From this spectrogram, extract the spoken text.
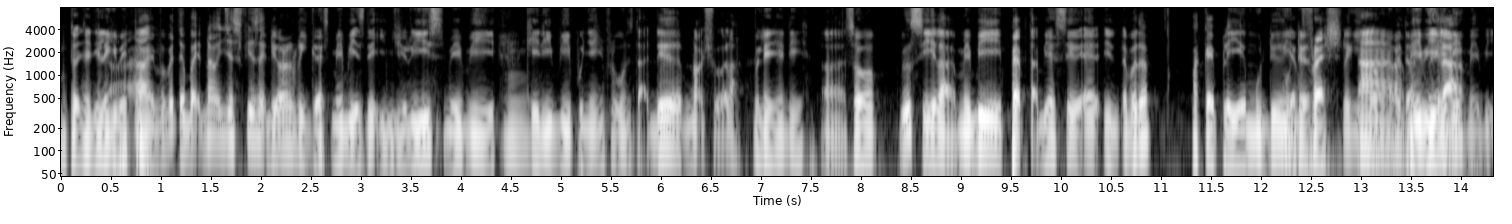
Untuk jadi lagi better. Ah, even better. But now it just feels like dia orang regress. Maybe it's the injuries. Maybe Hmm. KDB punya influence tak ada. I'm not sure lah. Boleh jadi. Uh, so we'll see lah. Maybe Pep tak biasa at, in, apa tu? Pakai player muda, muda. yang fresh lagi. Ah. Ah, betul. maybe Boleh lah, maybe.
